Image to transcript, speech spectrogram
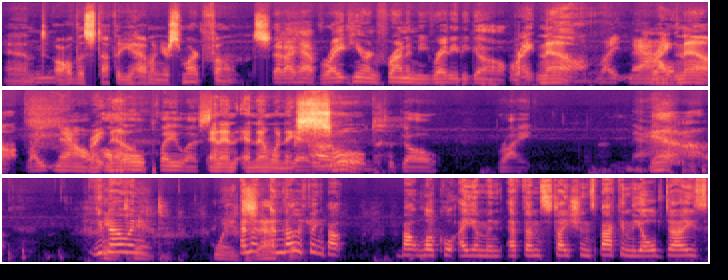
and Mhm. all the stuff that you have on your smartphones That I have right here in front of me, ready to go. right now. Right now. Right now, Right now. Right a now. whole playlist. and then and then when they sold, to go right now. yeah, You know, and Hint, hint. Wink. And Exactly. another thing about about local AM and FM stations back in the old days,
